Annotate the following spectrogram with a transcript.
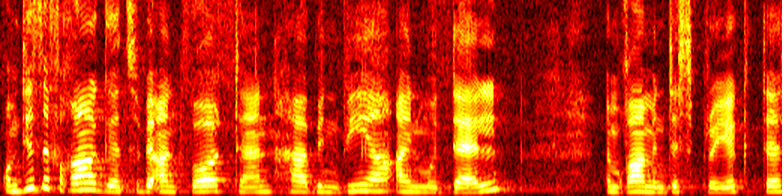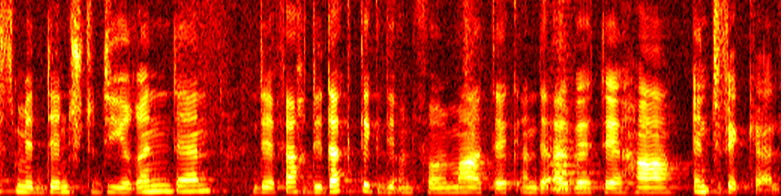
Um diese Frage zu beantworten, haben wir ein Modell im Rahmen des Projektes mit den Studierenden der Fachdidaktik der Informatik an der RWTH entwickelt.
